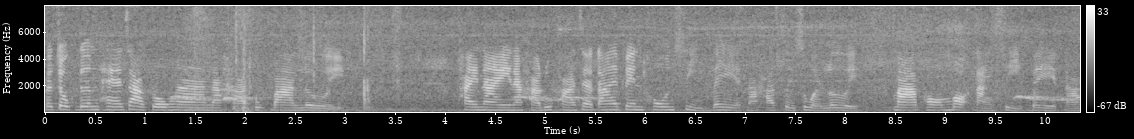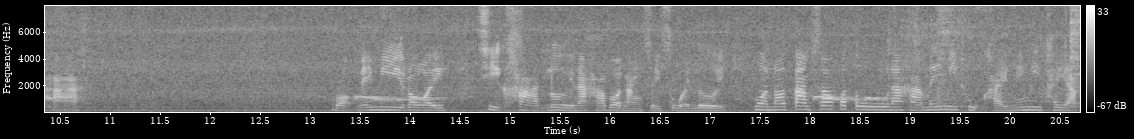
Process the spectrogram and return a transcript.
กระจกเดิมแท้จากโรงงานนะคะ ทุกบานเลย ภายในนะคะ ลูกค้าจะได้เป็นโทนสีเบจนะคะ สวยๆเลย มาพร้อมเบาะหนังสีเบจนะคะ เบาะไม่มีรอยฉีกขาดเลยนะคะเบาะหนังสวยๆเลยหัวน็อตตามซอกประตูนะคะ ไม่มีถูกไขไม่มีขยับ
